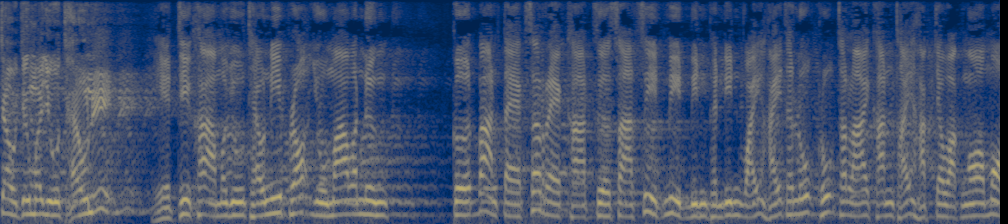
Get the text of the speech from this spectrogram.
เจ้าจึงมาอยู่แถวนี้ เหตุที่ข้ามาอยู่แถวนี้เพราะอยู่มาวันหนึ่ง เกิดบ้านแตกสะแรกขาดเสือสาดซีดมีดบินแผ่นดินไหวไหทะลุครุทลายคันไถหักจวักงอหม้อ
